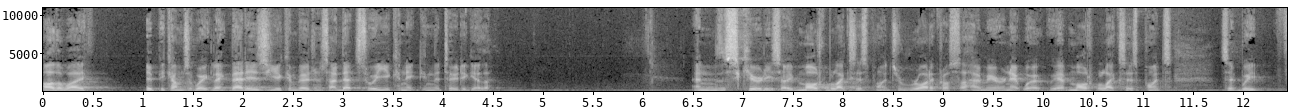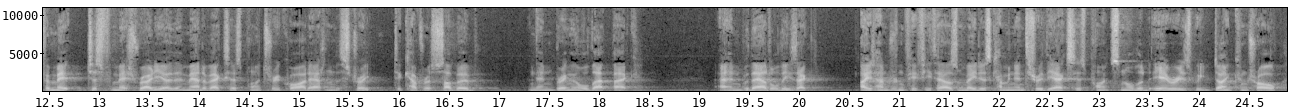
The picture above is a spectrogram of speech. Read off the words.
Either way, it becomes a weak link. That is your convergence zone. That's where you're connecting the two together and the security. So multiple access points right across the home area network. We have multiple access points. So we, for Met, just for mesh radio, the amount of access points required out in the street to cover a suburb and then bring all that back. And without all these 850,000 meters coming in through the access points and all the areas we don't control,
